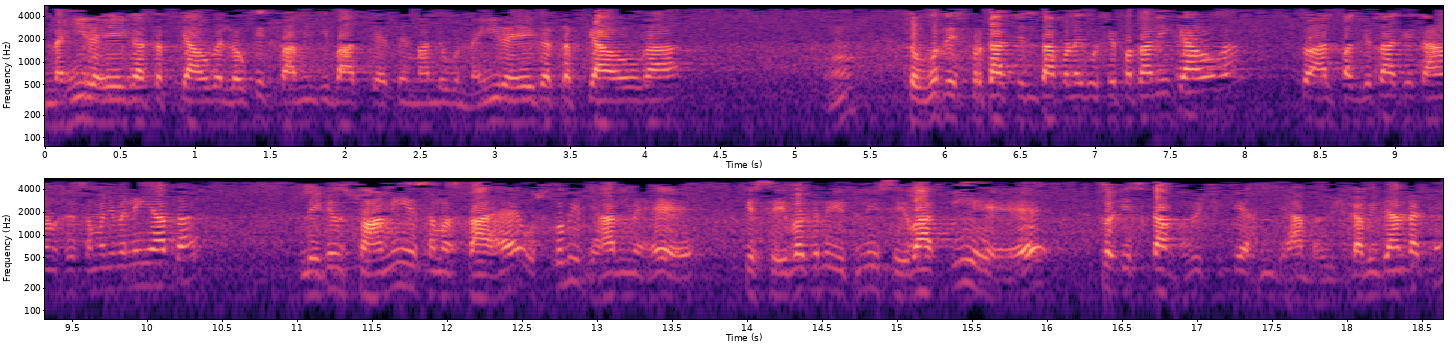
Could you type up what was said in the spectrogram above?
नहीं रहेगा तब क्या होगा? लौकिक स्वामी की बात कहते हैं, मान लो वो नहीं रहेगा तब क्या होगा? हम्म? तो वो तो इस प्रकार चिंता पड़ेगा, उसे पता नहीं क्या होगा। तो अल्पज्ञता के कारण उसे समझ में नहीं आता। लेकिन स्वामी ये समझता है, उसको भी ध्यान में है कि सेवक ने इतनी सेवा की है तो इसका भविष्य के हम ध्यान, भविष्य का भी ध्यान रखें।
